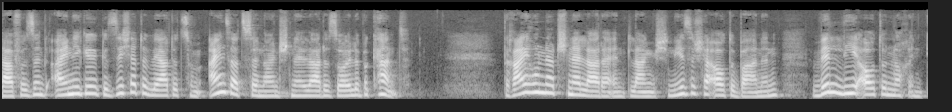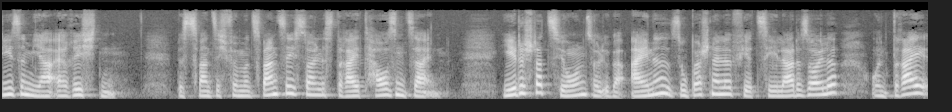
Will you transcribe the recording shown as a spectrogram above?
Dafür sind einige gesicherte Werte zum Einsatz der neuen Schnellladesäule bekannt. 300 Schnelllader entlang chinesischer Autobahnen will Li Auto noch in diesem Jahr errichten. Bis 2025 sollen es 3000 sein. Jede Station soll über eine superschnelle 4C-Ladesäule und drei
